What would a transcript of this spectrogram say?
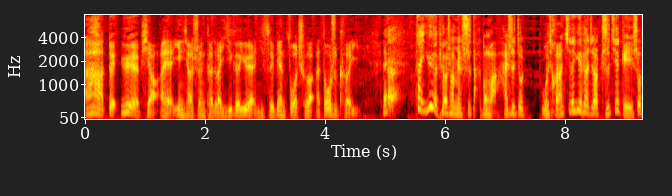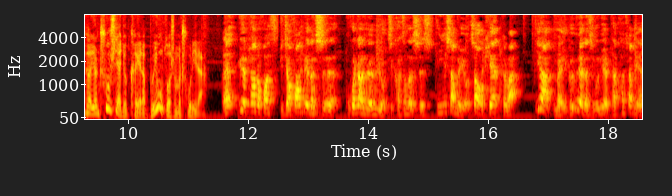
啊，对，月票，哎，印象深刻，对吧？一个月你随便坐车，呃，都是可以。哎哎，但月票上面是打洞吧？还是就我好像记得月票只要直接给售票员出示一下就可以了，不用做什么处理的。哎，月票的话比较方便的是，不会让人有迹可证的是，第一上面有照片，对吧？第二，每个月的这个月票它上面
